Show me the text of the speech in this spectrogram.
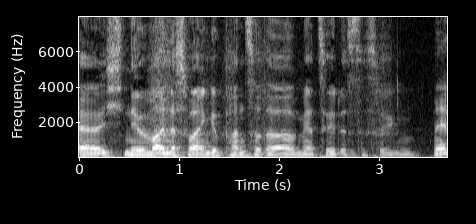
Äh, ich nehme mal an, das war ein gepanzerter Mercedes, deswegen. Na,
